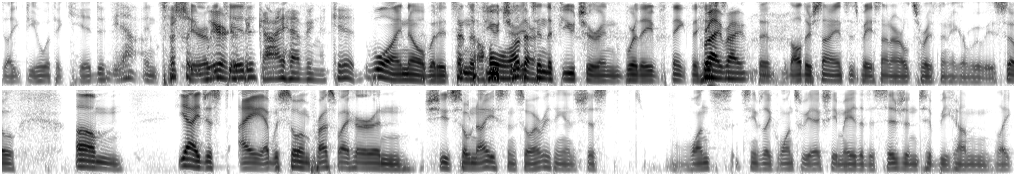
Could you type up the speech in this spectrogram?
like deal with a kid, yeah, and especially take care weird of a as a guy having a kid. Well, I know, but That's- it's in that's the a whole future. It's in the future, and where they think the Right, history, right. The, all their science is based on Arnold Schwarzenegger movies. So, um, yeah, I just I, I was so impressed by her, and she's so nice and so everything. And it's just once it seems like once we actually made the decision to become like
